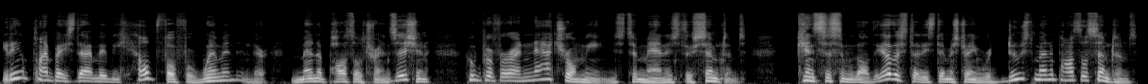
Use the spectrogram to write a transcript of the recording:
eating a plant-based diet may be helpful for women in their menopausal transition who prefer a natural means to manage their symptoms consistent with all the other studies demonstrating reduced menopausal symptoms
